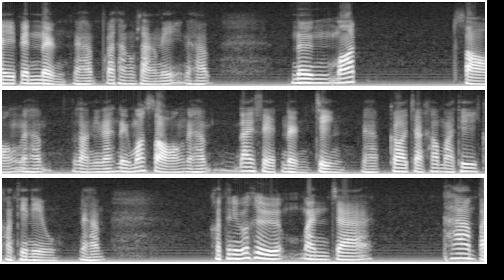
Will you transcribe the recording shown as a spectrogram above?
i เป็น 1 นะครับ ก็ทำคำสั่งนี้นะครับ1 mod 2นะครับคำสั่งนี้นะ1 mod 2นะครับ ได้เศษ 1 จริงนะครับ ก็จะเข้ามาที่ continue นะครับ continue ก็คือมันจะข้ามไป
